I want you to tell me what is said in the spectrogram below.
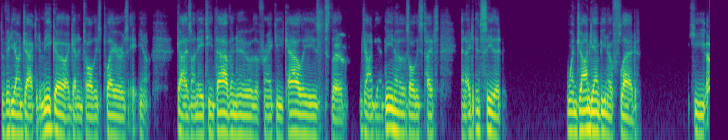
the video on Jackie D'Amico, I got into all these players, eh, you know, guys on 18th Avenue, the Frankie Calis, the John Gambinos, all these types. And I did see that when John Gambino fled, he, Yep.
